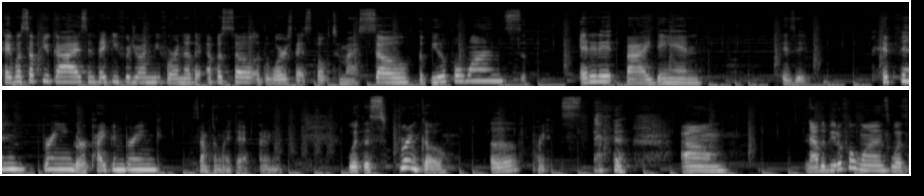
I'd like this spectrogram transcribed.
Hey, what's up, you guys? And thank you for joining me for another episode of The Words That Spoke to My Soul, The Beautiful Ones, edited by Dan. Is it Pippenbring or Pipenbring? Something like that. I don't know. With a sprinkle of Prince. um, now, The Beautiful Ones was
